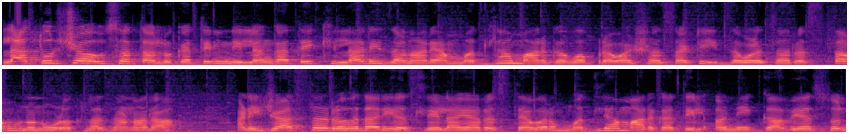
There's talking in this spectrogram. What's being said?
लातूरच्या औसा तालुक्यातील निलंगा ते खिल्लारी जाणाऱ्या मधला मार्ग व प्रवाशासाठी जवळचा रस्ता म्हणून ओळखला जाणारा आणि जास्त रहदारी असलेला या रस्त्यावर मधल्या मार्गातील अनेक गावे असून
